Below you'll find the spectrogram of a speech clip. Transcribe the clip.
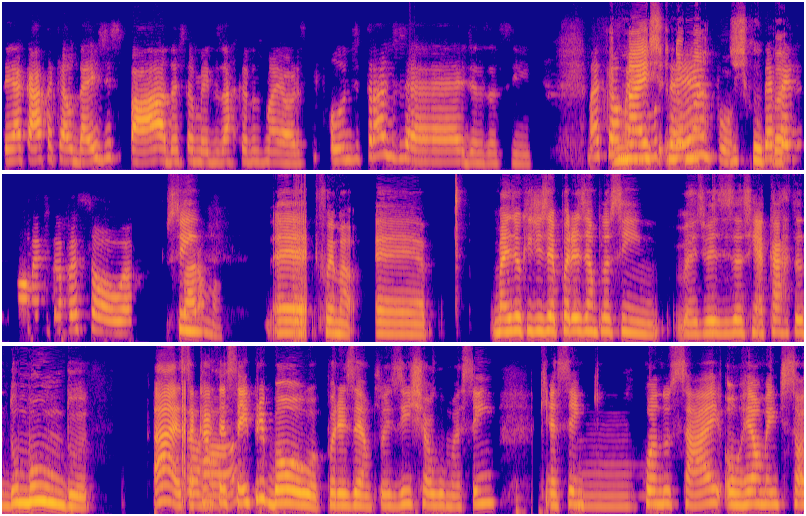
Tem a carta que é o 10 de espadas, também dos arcanos maiores, que falam de tragédias, assim. Mas que ao Mas, mesmo tempo, numa... depende do momento da pessoa. Sim. Claro, é, foi mal. É, mas eu quis dizer, por exemplo, assim, às vezes assim, a carta do mundo. Ah, essa uhum. carta é sempre boa, por exemplo. Existe alguma assim? Que assim, hum. quando sai, ou realmente só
